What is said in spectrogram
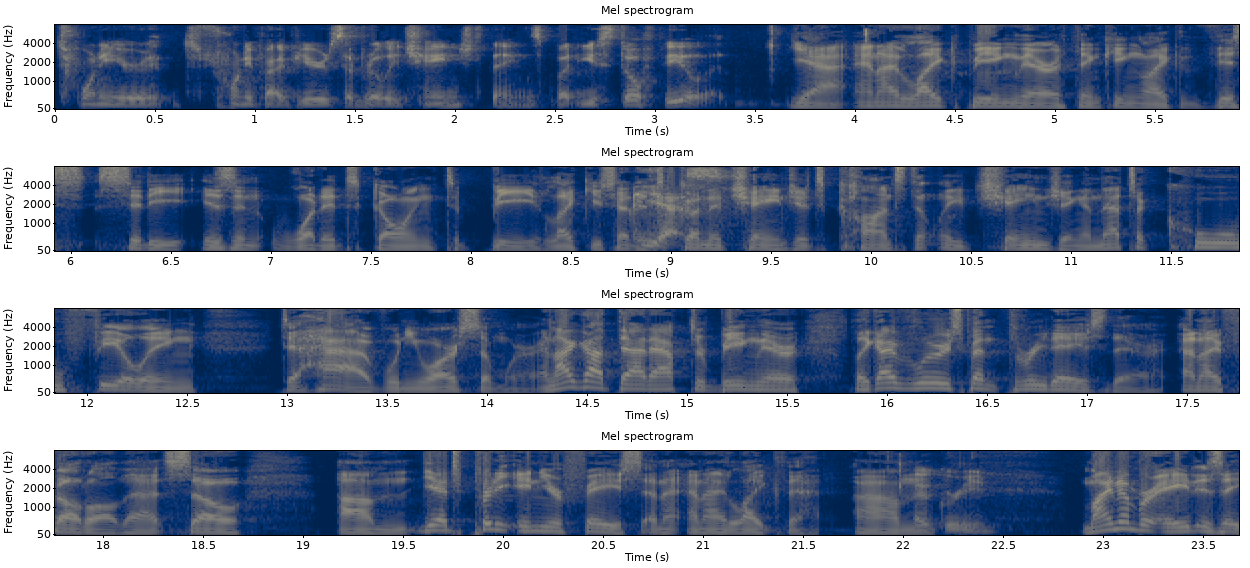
twenty or twenty five years have really changed things, but you still feel it. Yeah, and I like being there thinking like this city isn't what it's going to be. Like you said, it's Yes. going to change. It's constantly changing, and that's a cool feeling to have when you are somewhere. And I got that after being there. Like I've literally spent three days there, and I felt all that. So, um, yeah, it's pretty in your face, and I, and I like that. Um, Agreed. my number eight is a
